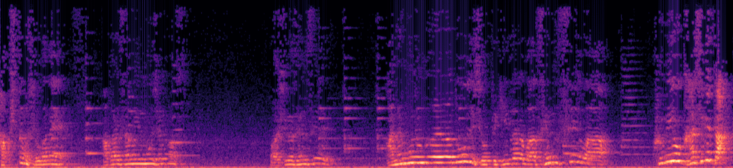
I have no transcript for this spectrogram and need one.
隠してもしょうがねえ。明るさに申し上げます。わしが先生、姉子の具合はどうでしょうって聞いたらば、先生は首をかしげた。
